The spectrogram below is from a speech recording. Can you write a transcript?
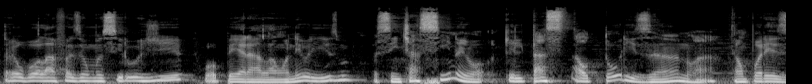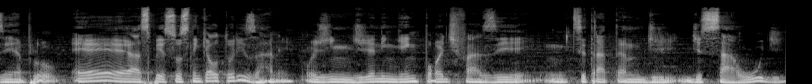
Então eu vou lá fazer uma cirurgia, vou operar lá um aneurisma, o paciente assina que ele está autorizando. a- Então, por exemplo, é as pessoas têm que autorizar, né? Hoje em dia ninguém pode fazer, em se tratando de, de saúde,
